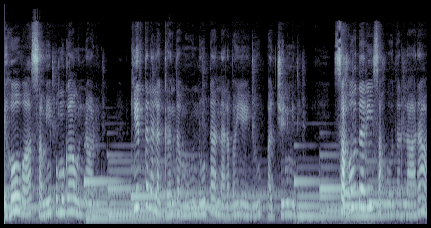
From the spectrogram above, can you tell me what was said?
యహోవా సమీపముగా ఉన్నాడు. కీర్తనల గ్రంథము నూట నలభై ఐదు పద్దెనిమిది. సహోదరి సహోదరులారా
